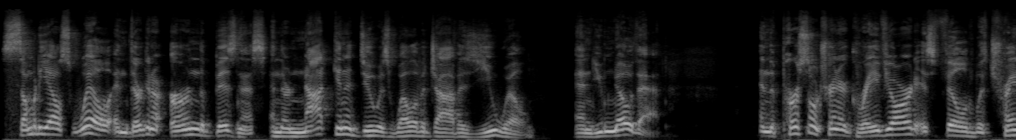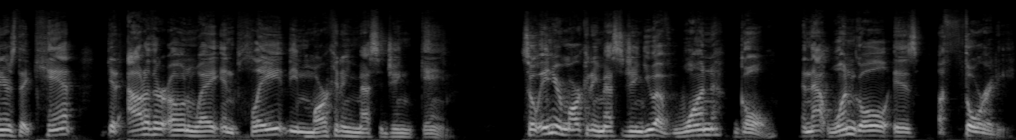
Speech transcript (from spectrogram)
somebody else will, and they're going to earn the business and they're not going to do as well of a job as you will. And you know that. And the personal trainer graveyard is filled with trainers that can't get out of their own way and play the marketing messaging game. So, in your marketing messaging, you have one goal, and that one goal is authority.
